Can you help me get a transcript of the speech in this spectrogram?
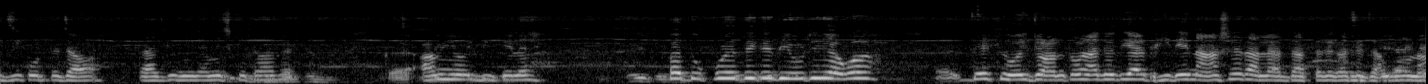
ইজি করতে যাওয়া তা আজকে নিরামিষ খেতে হবে। আমি ওই বিকেলে দুপুরের দিকে ডিউটি যাব। দেখি ওই যন্ত্রণা যদি আর ফিরে না আসে, তাহলে আর ডাক্তারের কাছে যাব না।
